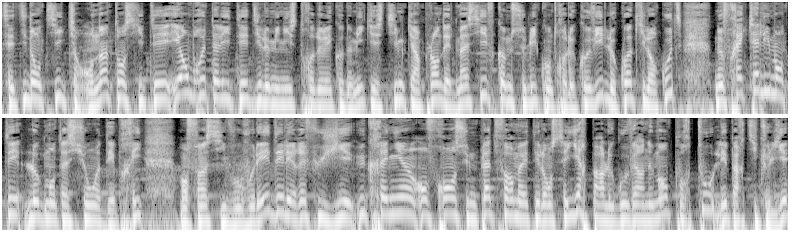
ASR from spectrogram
C'est identique en intensité et en brutalité, dit le ministre de l'économie qui estime qu'un plan d'aide massif comme celui contre le Covid, le quoi qu'il en coûte, ne ferait qu'alimenter l'augmentation des prix. Enfin, si vous voulez aider les réfugiés ukrainiens en France, une plateforme a été lancée hier par le gouvernement pour tous les particuliers.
